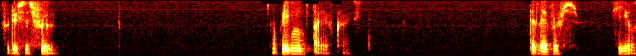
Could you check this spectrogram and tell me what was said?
produces fruit. Obedience, body of Christ, delivers, heals,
